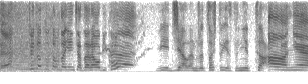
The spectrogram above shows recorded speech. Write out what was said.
E, Czy to tu są zajęcia z aerobiku? e, Wiedziałem, że coś tu jest nie tak. o nie!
